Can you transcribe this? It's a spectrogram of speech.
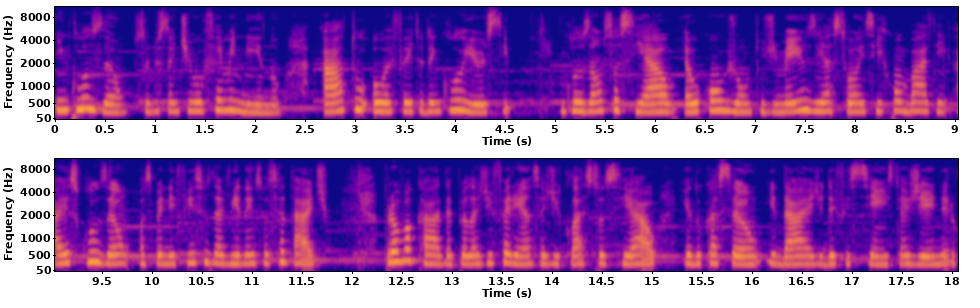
Inclusão, substantivo feminino, ato ou efeito de incluir-se. Inclusão social é o conjunto de meios e ações que combatem a exclusão aos benefícios da vida em sociedade, provocada pelas diferenças de classe social, educação, idade, deficiência, gênero,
